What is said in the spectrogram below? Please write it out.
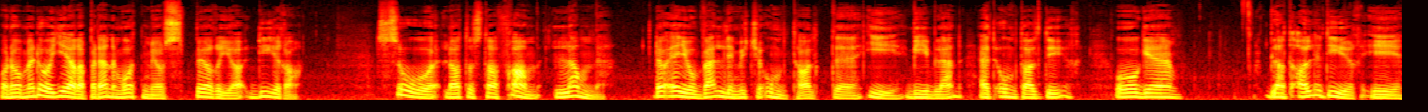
Og når vi da gjør det på denne måten med å spørre dyra, så la oss ta fram lammet. Det er jo veldig mye omtalt eh, i Bibelen, et omtalt dyr. Og eh, blant alle dyr i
